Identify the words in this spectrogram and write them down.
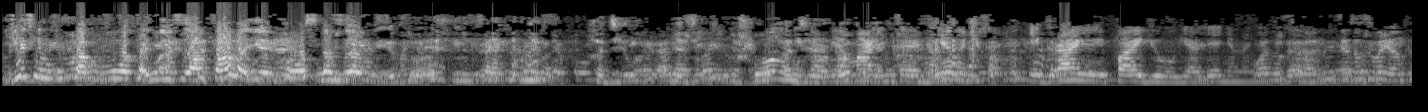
Если у кого-то не запало, я ей просто завидую. Ходила. Я шел, Школьником, ходила. я маленькая девочка, играю и пою. Я Ленина не Ну, видела. это уже варианты.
